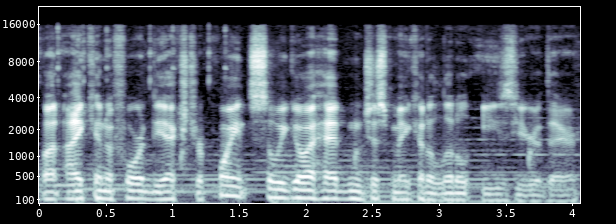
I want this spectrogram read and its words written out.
but I can afford the extra points so we go ahead and just make it a little easier there.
